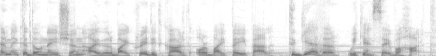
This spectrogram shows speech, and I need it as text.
and make a donation either by credit card or by PayPal. Together, we can save a heart.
